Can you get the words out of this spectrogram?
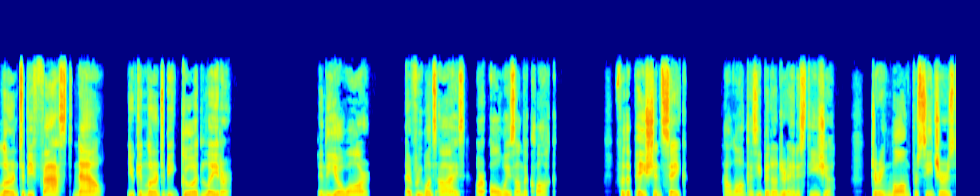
learn to be fast now. You can learn to be good later. In the OR, everyone's eyes are always on the clock. For the patient's sake, how long has he been under anesthesia? During long procedures,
